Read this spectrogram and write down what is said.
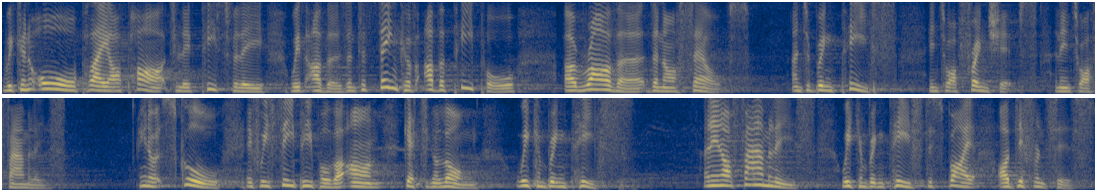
We can all play our part to live peacefully with others and to think of other people uh, rather than ourselves and to bring peace into our friendships and into our families. You know, at school, if we see people that aren't getting along, we can bring peace. And in our families, we can bring peace despite our differences.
